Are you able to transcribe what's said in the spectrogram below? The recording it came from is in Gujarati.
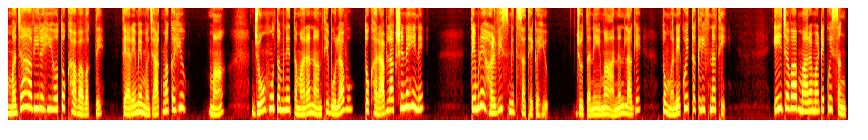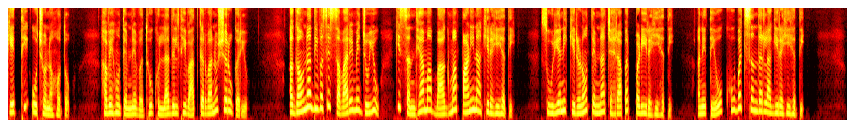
મજા આવી રહી હો તો ખાવા વખતે, ત્યારે મેં મજાકમાં કહ્યું, માં, જો હું તમને તમારા નામથી બોલાવું, તો ખરાબ લાગશે નહીં ને તેમણે હળવી સ્મિત સાથે કહ્યું, જો તને એમાં આનંદ લાગે, તો મને કોઈ તકલીફ નથી. એ જવાબ મારા માટે કોઈ સંકેતથી ઓછો નહોતો. હવે હું તેમને વધુ ખુલ્લા દિલથી વાત કરવાનું શરૂ કર્યું. અગાઉના દિવસે સવારે મેં જોયું કે સંધ્યામાં બાગમાં પાણી નાખી રહી હતી. સૂર્યની કિરણો તેમના ચહેરા પર પડી રહી હતી અને તેઓ ખૂબ જ સુંદર લાગી રહી હતી.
